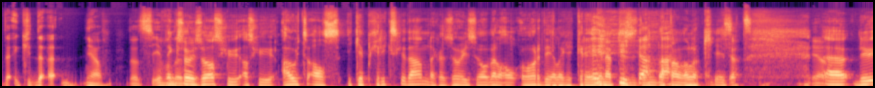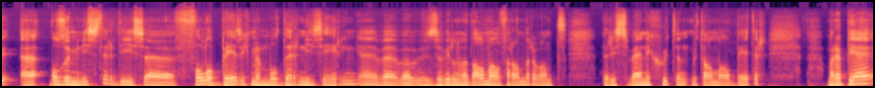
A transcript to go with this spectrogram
Ik, dat, ja, dat is een ik denk sowieso als je, als je oud als ik heb Grieks gedaan, dat je sowieso wel al oordelen gekregen hebt. Dus ik denk dat dat wel oké is. Ja. Uh, nu, uh, onze minister die is uh, volop bezig met modernisering. Hè. We, we, ze willen het allemaal veranderen, want er is weinig goed en het moet allemaal beter. Maar heb jij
